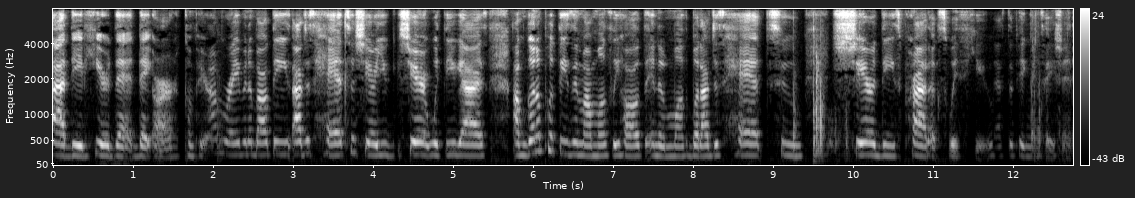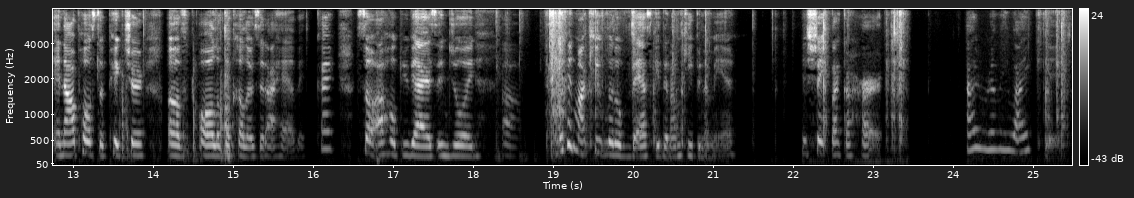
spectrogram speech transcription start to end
I did hear that they are compared. I'm raving about these. I just had to share you share it with you guys. I'm gonna put these in my monthly haul at the end of the month, but I just had to share these products with you. That's the pigmentation, and I'll post a picture of all of the colors that I have. It okay. So I hope you guys enjoyed. Um, look at my cute little basket that I'm keeping them in. It's shaped like a heart. I really like it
